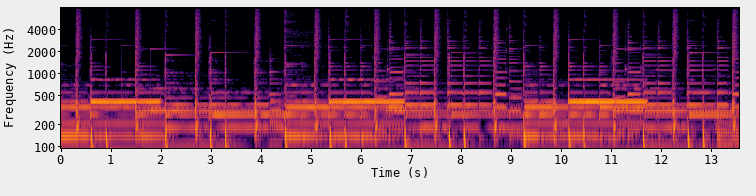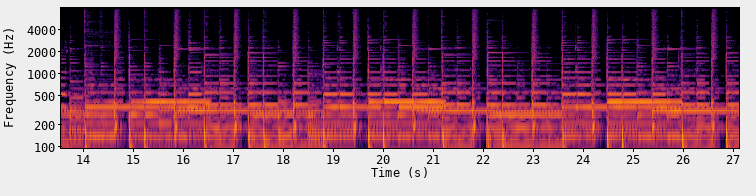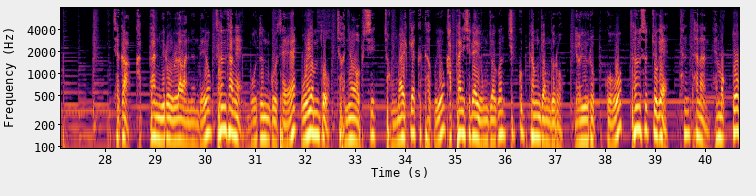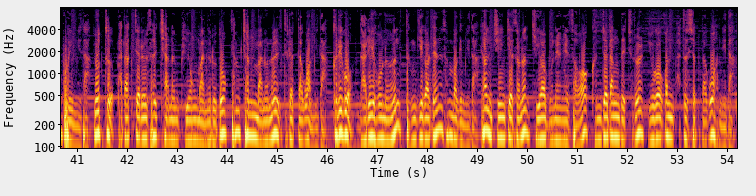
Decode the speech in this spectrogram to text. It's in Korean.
갑판 위로 올라왔는데요. 선상의 모든 곳에 오염도 전혀 없이 정말 깨끗하고요. 갑판실의 용적은 19평 정도로 여유롭고 선수 쪽에 탄탄한 해먹도 보입니다. 요트 바닥재를 설치하는 비용만으로도 3천만 원을 들였다고 합니다. 그리고 나리호는 등기가 된 선박입니다. 현 주인께서는 기업은행에서 근저당 대출을 6억 원 받으셨다고 합니다.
